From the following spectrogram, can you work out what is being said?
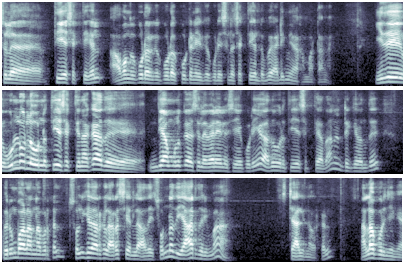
சில தீய சக்திகள் அவங்க கூட இருக்கக்கூட கூட்டணி இருக்கக்கூடிய சில சக்திகள்கிட்ட போய் அடிமையாக மாட்டாங்க. இது உள்ளூரில் ஒன்று தீய சக்தினாக்கா அது இந்தியா முழுக்க சில வேலைகளை செய்யக்கூடிய அது ஒரு தீய சக்தியாக தான் இன்றைக்கு வந்து பெரும்பாலான நபர்கள் சொல்கிறார்கள் அரசியலில். அதை சொன்னது யார் தெரியுமா? ஸ்டாலின் அவர்கள். நல்லா புரிஞ்சுங்க.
